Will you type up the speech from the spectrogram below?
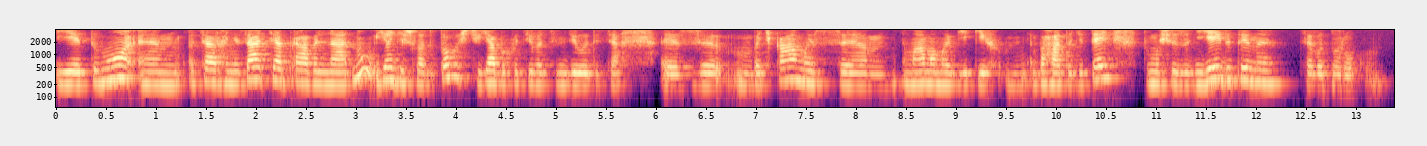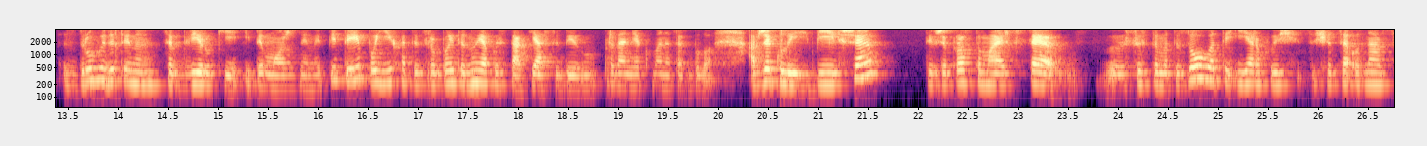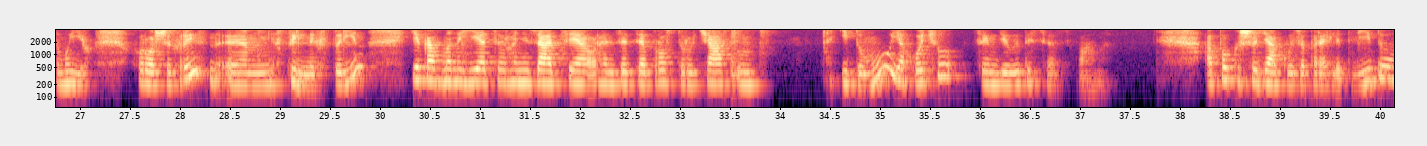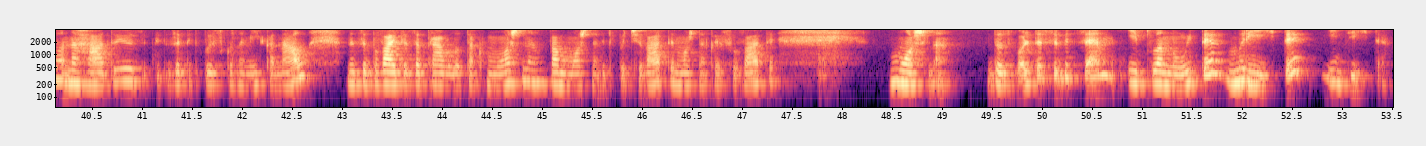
І тому ем, оця організація правильна. Ну, я дійшла до того, що я би хотіла цим ділитися е, з батьками, з ем, мамами, в яких багато дітей, тому що з однією дитиною це в одну руку, з другою дитиною це в дві руки, і ти можеш з ними піти, поїхати, зробити. Ну, якось так. Я собі, принаймні, як у мене так було. А вже коли їх більше, ти вже просто маєш все е, систематизовувати, і я рахую, що- що це одна з моїх хороших рис, ем, сильних сторін, яка в мене є. Це організація, організація простору часу. І тому я хочу цим ділитися з вами. А поки що дякую за перегляд відео. Нагадую за підписку на мій канал. Не забувайте за правило так можна. Вам можна відпочивати, можна кайфувати. Можна. Дозвольте собі це і плануйте, мрійте і дійте.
